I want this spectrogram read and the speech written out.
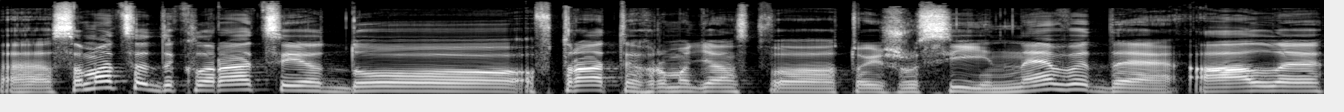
Е, сама ця декларація до втрати громадянства тої ж Росії не веде, але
